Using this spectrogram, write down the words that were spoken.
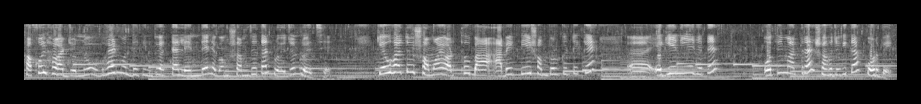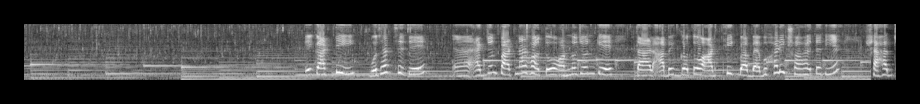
সফল হওয়ার জন্য উভয়ের মধ্যে কিন্তু একটা লেনদেন এবং সমঝোতার প্রয়োজন রয়েছে। কেউ হয়তো সময়, অর্থ বা আবেগ দিয়ে সম্পর্কটিকে এগিয়ে নিয়ে যেতে অতিমাত্রায় সহযোগিতা করবে। এই কার্ডটি বোঝাচ্ছে যে একজন পার্টনার হয়তো অন্যজনকে তার আবেগগত, আর্থিক বা ব্যবহারিক সহায়তা দিয়ে সাহায্য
